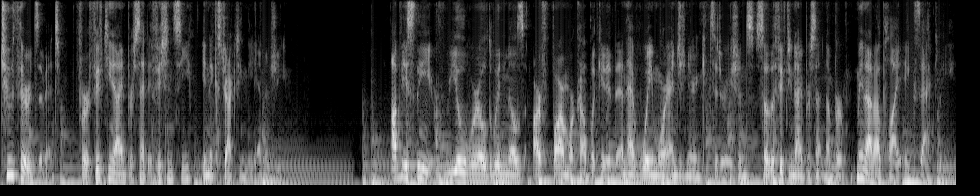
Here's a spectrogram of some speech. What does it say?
Two thirds of it, for 59% efficiency in extracting the energy. Obviously, real world windmills are far more complicated and have way more engineering considerations, so the 59% number may not apply exactly.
